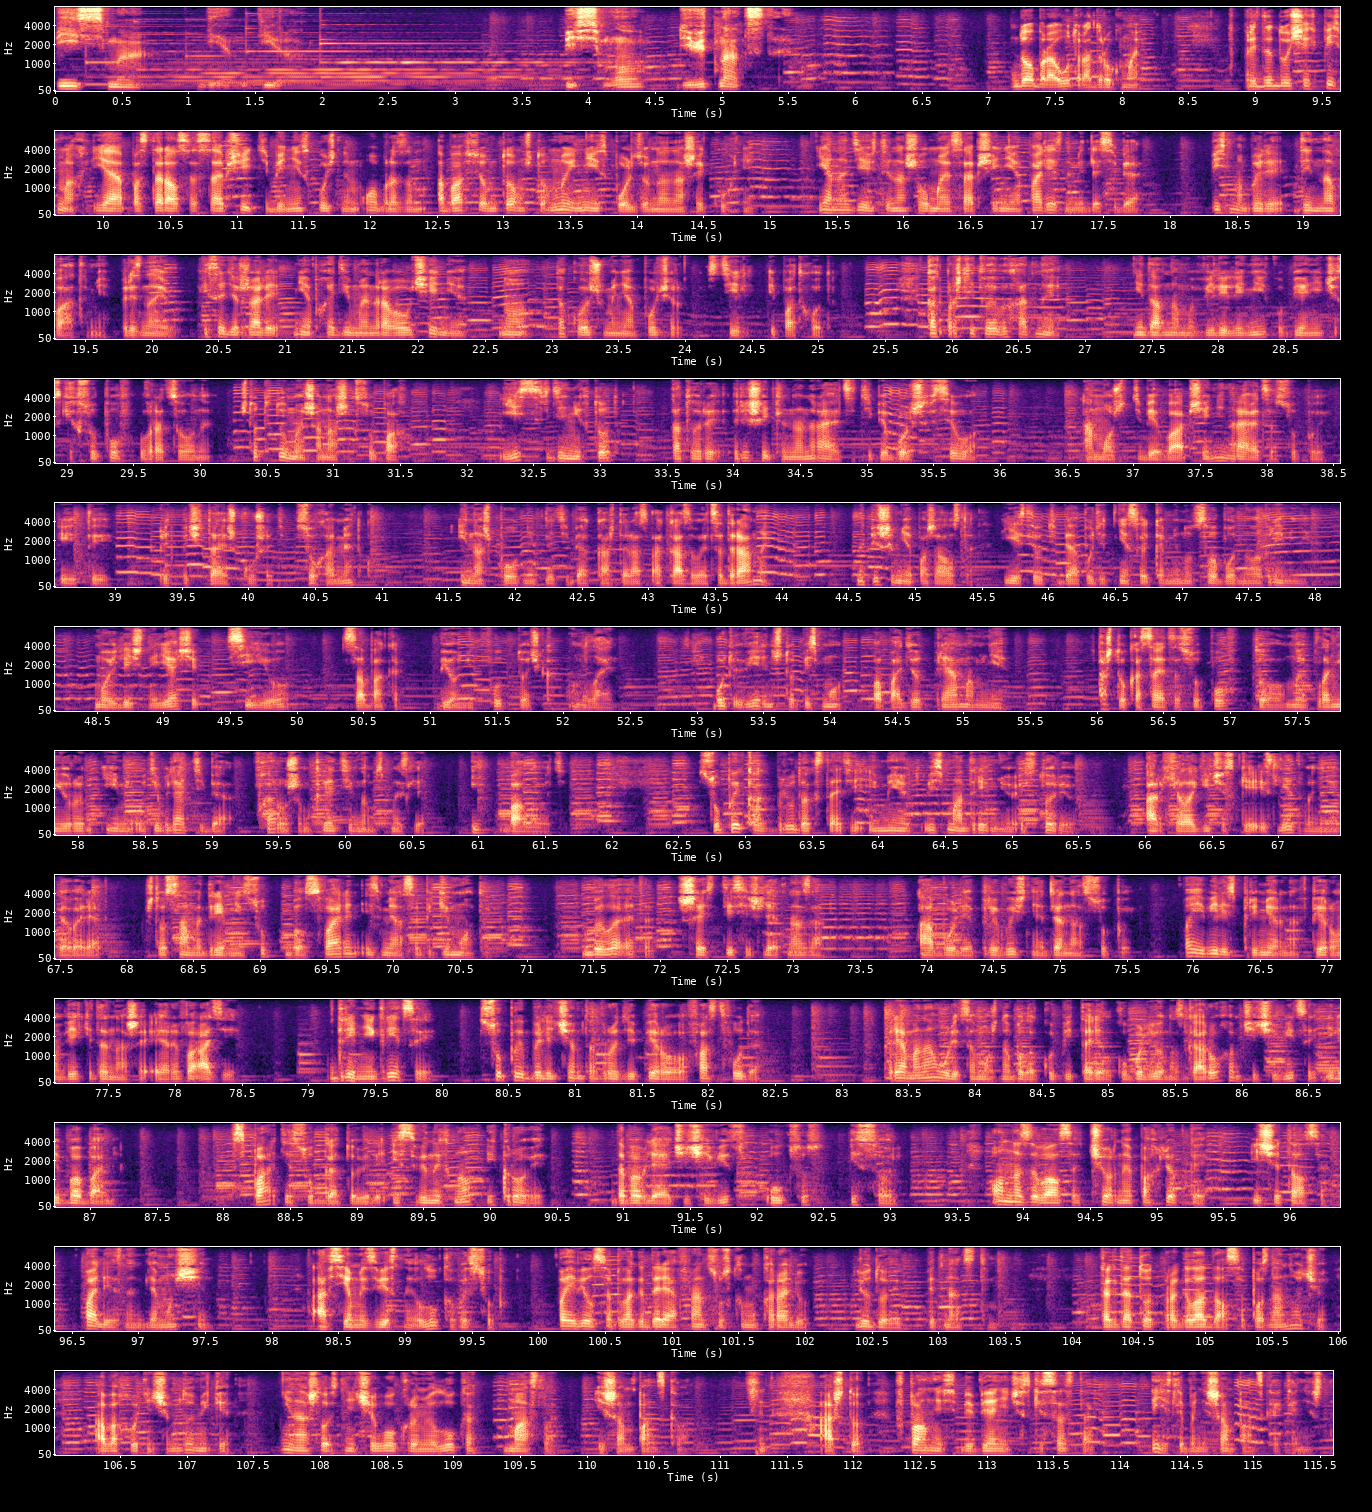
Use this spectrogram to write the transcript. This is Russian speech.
Письма Гендира. Письмо 19. Доброе утро, друг мой. В предыдущих письмах я постарался сообщить тебе нескучным образом обо всем том, что мы не используем на нашей кухне. Я надеюсь, ты нашел мои сообщения полезными для себя. Письма были длинноватыми, признаю, и содержали необходимое нравоучение, но такой уж у меня почерк, стиль и подход. Как прошли твои выходные? Недавно мы ввели линейку бионических супов в рационы. Что ты думаешь о наших супах? Есть среди них тот, который решительно нравится тебе больше всего? А может тебе вообще не нравятся супы, и ты предпочитаешь кушать сухомятку? И наш полдник для тебя каждый раз оказывается драмой? Напиши мне, пожалуйста, если у тебя будет несколько минут свободного времени. Мой личный ящик CEO собака bionicfood.online. Будь уверен, что письмо попадет прямо мне, а что касается супов, то мы планируем ими удивлять тебя в хорошем креативном смысле и баловать. Супы как блюдо, кстати, имеют весьма древнюю историю. Археологические исследования говорят, что самый древний суп был сварен из мяса бегемота. Было это 6 тысяч лет назад. А более привычные для нас супы появились примерно в первом веке до нашей эры в Азии. В Древней Греции супы были чем-то вроде первого фастфуда – Прямо на улице можно было купить тарелку бульона с горохом, чечевицей или бобами. В Спарте суп готовили из свиных ног и крови, добавляя чечевицу, уксус и соль. Он назывался черной похлебкой и считался полезным для мужчин. А всем известный луковый суп появился благодаря французскому королю Людовику XV. Когда тот проголодался поздно ночью, а в охотничьем домике не нашлось ничего, кроме лука, масла и шампанского. А что, вполне себе бионический состав. Если бы не шампанское, конечно.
